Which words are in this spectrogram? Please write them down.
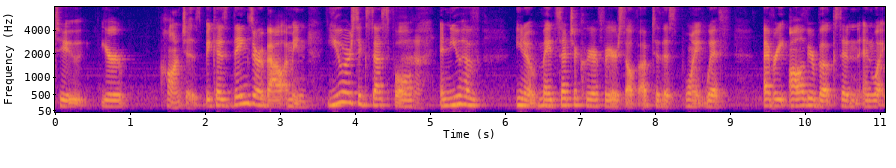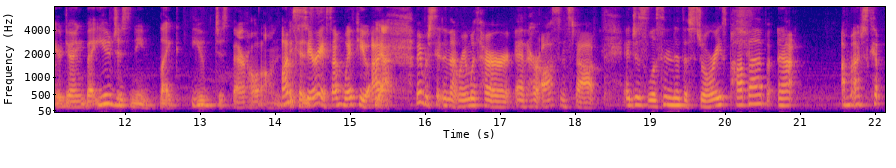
to your haunches because things are about I mean, you are successful Uh-huh. and you have, you know, made such a career for yourself up to this point with every all of your books and and what you're doing, but you just need like you just better hold on. I'm because- serious. I'm with you. I, Yeah. I remember sitting in that room with her at her Austin stop and just listening to the stories pop up. And I, I'm, I just kept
